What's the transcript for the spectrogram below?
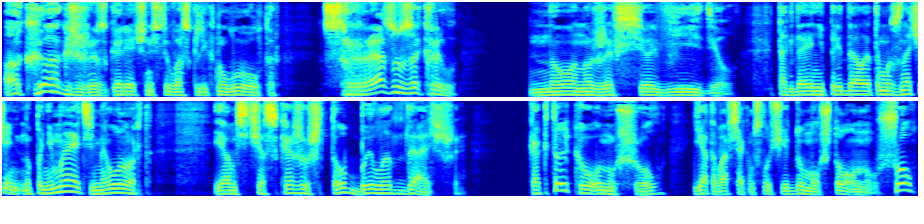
«А как же!» — с горячностью воскликнул Уолтер. «Сразу закрыл!» Но он уже все видел. Тогда я не придал этому значения. Но понимаете, милорд, я вам сейчас скажу, что было дальше. Как только он ушел, я-то во всяком случае думал, что он ушел,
